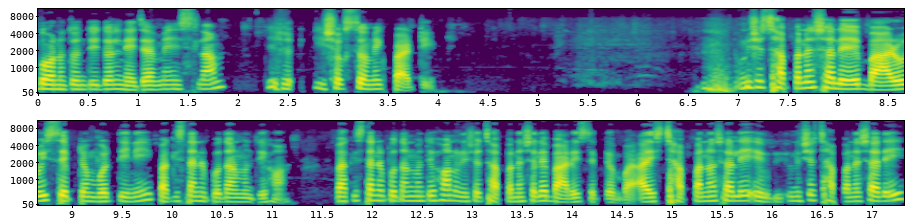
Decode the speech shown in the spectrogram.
গণতন্ত্রী দল নেজামে ইসলাম কৃষক- কৃষক শ্রমিক পার্টি। উনিশশো ছাপ্পান্ন সালে বারোই সেপ্টেম্বর তিনি পাকিস্তানের প্রধানমন্ত্রী হন। পাকিস্তানের প্রধানমন্ত্রী হন উনিশশো ছাপ্পান্ন সালে বারোই সেপ্টেম্বর। আর ছাপ্পান্ন সালে, উনিশশো ছাপ্পান্ন সালেই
